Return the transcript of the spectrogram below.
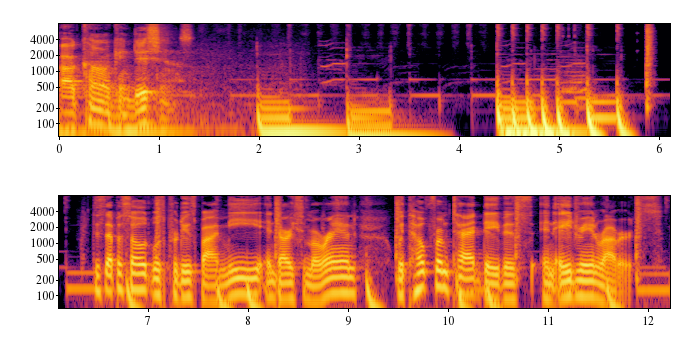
our current conditions. This episode was produced by me and Darcy Moran with help from Tad Davis and Adrian Roberts.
